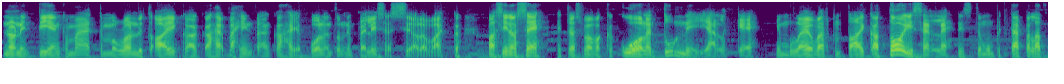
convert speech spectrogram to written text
no niin, tiedänkö mä, että mulla on nyt aikaa kahden, vähintään kahden ja puolen tunnin pelisessiolle vaikka. Vaan siinä on se, että jos mä vaikka kuolen tunnin jälkeen, niin mulla ei ole välttämättä aikaa toiselle, niin sitten mun pitää pelata,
